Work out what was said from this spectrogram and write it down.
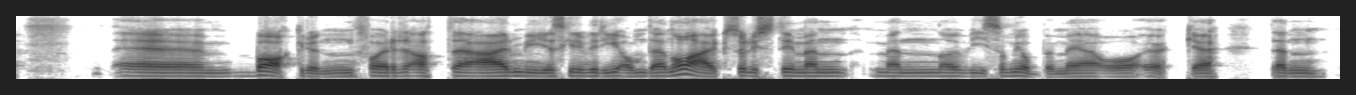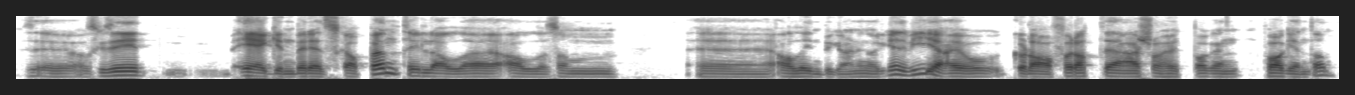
eh, bakgrunnen for at det er mye skriveri om det nå, er jo ikke så lystig. Men, men vi som jobber med å øke den eh, hva skal vi si, egenberedskapen til alle, alle som eh, alle innbyggerne i Norge. Vi er jo glad for at det er så høyt på agen- på agendaen.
